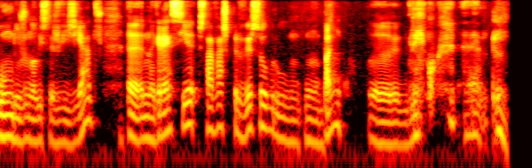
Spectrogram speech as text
Um dos jornalistas vigiados uh, na Grécia estava a escrever sobre um, um banco uh, grego. Uh,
